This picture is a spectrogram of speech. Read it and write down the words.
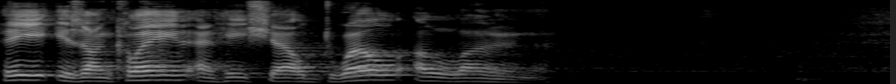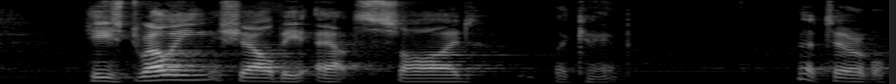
He is unclean and he shall dwell alone. His dwelling shall be outside the camp. Isn't that terrible?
